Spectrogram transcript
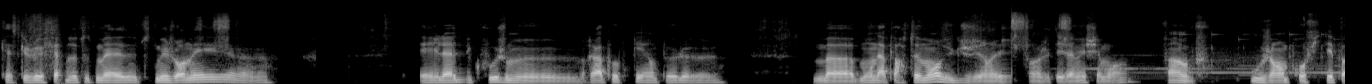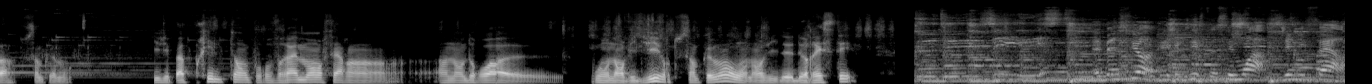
qu'est-ce que je vais faire de toutes mes, journées. Euh. Et là, du coup, je me réapproprie un peu mon appartement, vu que j'étais jamais chez moi. Enfin, où j'en profitais pas, tout simplement. J'ai pas pris le temps pour vraiment faire un, endroit euh, où on a envie de vivre, tout simplement, où on a envie de rester c'est moi, Jennifer.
